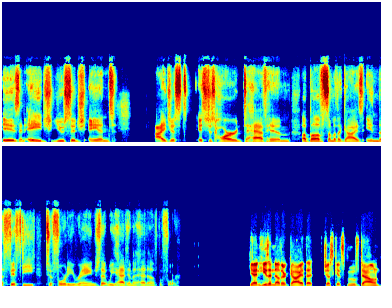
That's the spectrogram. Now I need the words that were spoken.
is an age, usage, and I just it's just hard to have him above some of the guys in the 50 to 40 range that we had him ahead of before. Yeah, and he's another guy that just gets moved down,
